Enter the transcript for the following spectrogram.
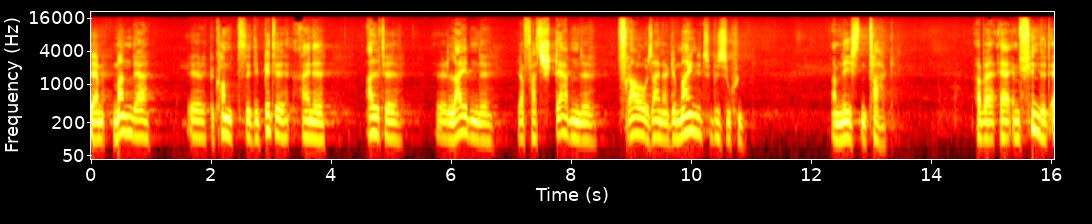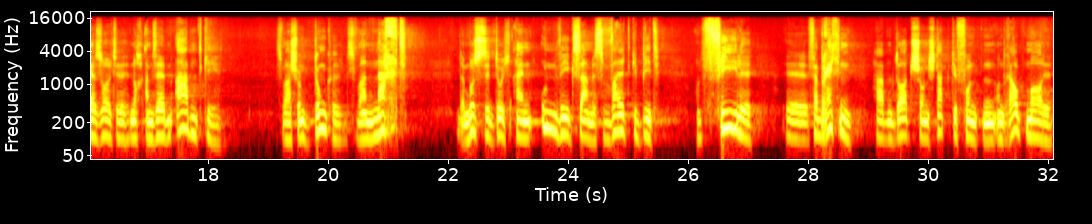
Der Mann, der äh, bekommt die Bitte, eine alte, äh, leidende, ja fast sterbende Frau seiner Gemeinde zu besuchen am nächsten Tag. Aber er empfindet, er sollte noch am selben Abend gehen. Es war schon dunkel, es war Nacht. Da musste durch ein unwegsames Waldgebiet und viele äh, Verbrechen haben dort schon stattgefunden und Raubmorde.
